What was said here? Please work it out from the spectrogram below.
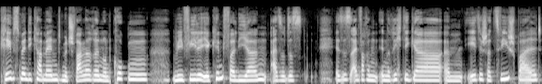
Krebsmedikament mit Schwangeren und gucken, wie viele ihr Kind verlieren. Also das, es ist einfach ein, ein richtiger ähm, ethischer Zwiespalt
